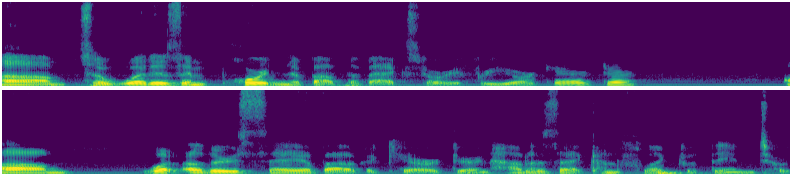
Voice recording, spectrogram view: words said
Um, so what is important about the backstory for your character? Um, what others say about a character and how does that conflict with the inter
